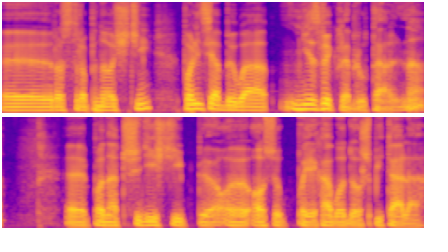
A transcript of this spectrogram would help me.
E, roztropności. Policja była niezwykle brutalna. E, ponad 30 osób pojechało do szpitala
